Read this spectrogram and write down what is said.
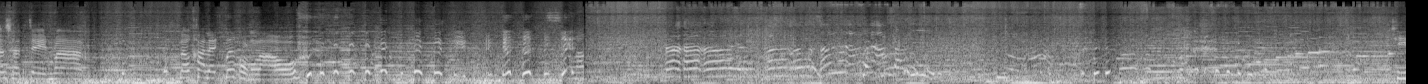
จะชัดเจนมาก แล้วคาแรคเตอร์ของเรา ชี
